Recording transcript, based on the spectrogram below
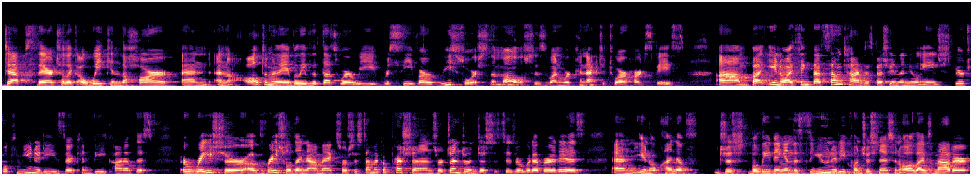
depth there to like awaken the heart. And and ultimately i believe that that's where we receive our resource the most is when we're connected to our heart space. Um, but you know i think that sometimes especially in the new age spiritual communities there can be kind of this erasure of racial dynamics or systemic oppressions or gender injustices or whatever it is. And you know kind of just believing in this unity consciousness and all lives matter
